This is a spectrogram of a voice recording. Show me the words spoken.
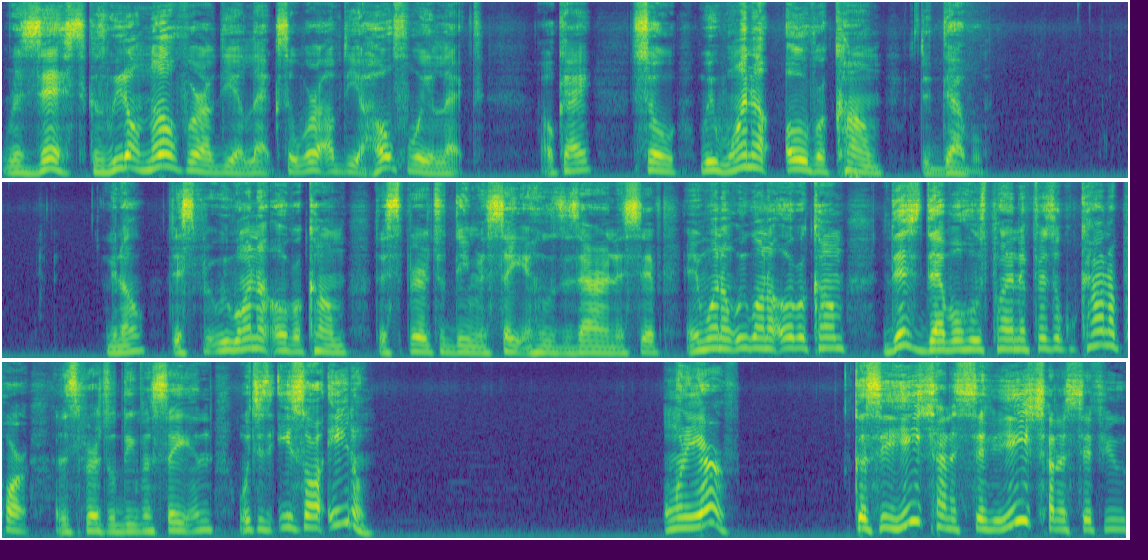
resist because we don't know if we're of the elect. So we're of the hopeful elect, okay? So we want to overcome the devil. You know, this we want to overcome the spiritual demon Satan who's desiring to sift, and to we want to overcome this devil who's playing the physical counterpart of the spiritual demon Satan, which is Esau Edom on the earth. Cause see, he's trying to sift you. He's trying to sift you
